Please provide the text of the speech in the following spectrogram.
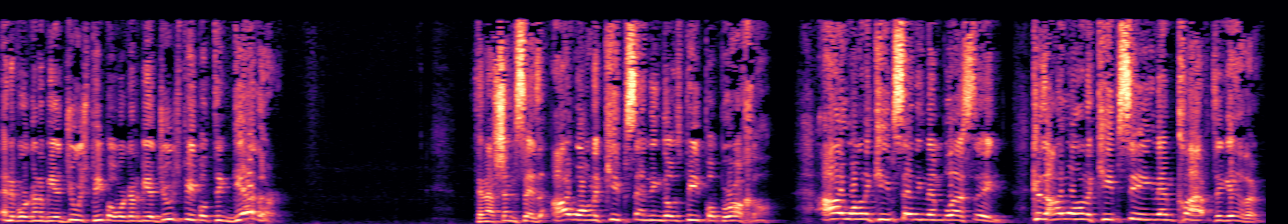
And if we're going to be a Jewish people, we're going to be a Jewish people together. Then Hashem says, I want to keep sending those people bracha. I want to keep sending them blessing. Because I want to keep seeing them clap together.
